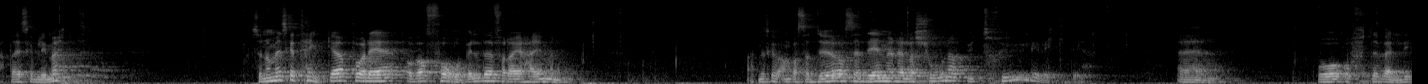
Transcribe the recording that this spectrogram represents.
at de skal bli møtt. Så når vi skal tenke på det å være forbilde for de i heimen, at vi skal være ambassadører, så er det med relasjoner utrolig viktig. Eh, og ofte veldig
